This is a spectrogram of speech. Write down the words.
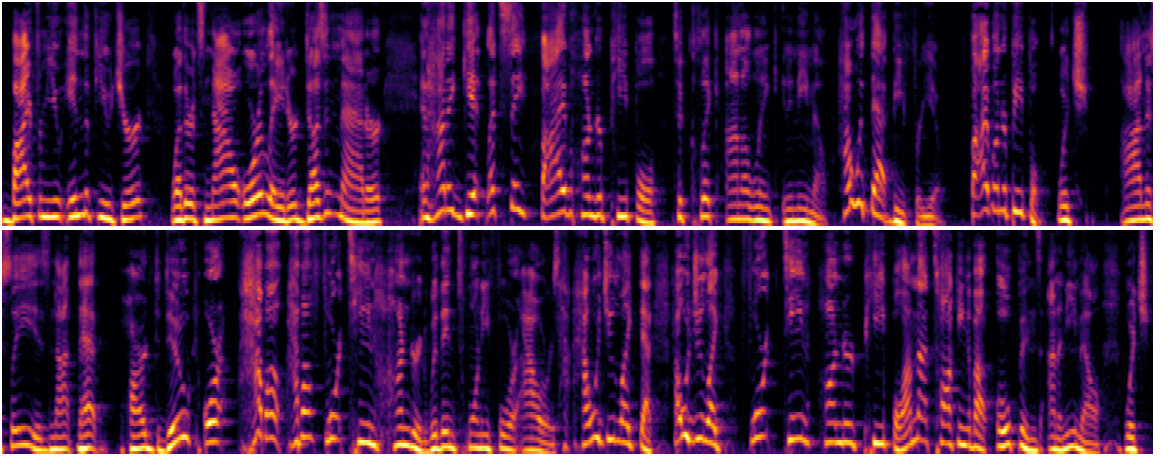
buy from you in the future, whether it's now or later, doesn't matter. And how to get, let's say, 500 people to click on a link in an email. How would that be for you? 500 people, which honestly is not that hard to do. Or how about how about 1400 within 24 hours? How, how, would you like that? How would you like 1400 people? I'm not talking about opens on an email which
